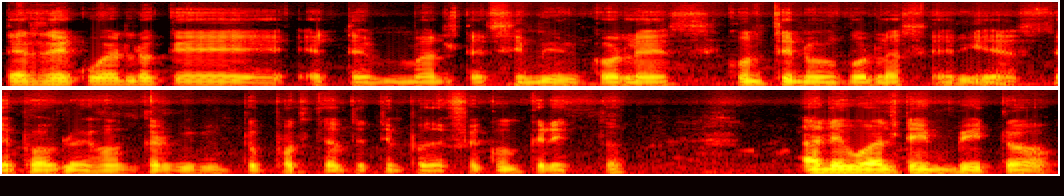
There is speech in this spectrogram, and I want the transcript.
Te recuerdo que este martes y miércoles continúo con las series de Pablo y Juan Carvino en tu podcast de Tiempo de Fe con Cristo. Al igual te invito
